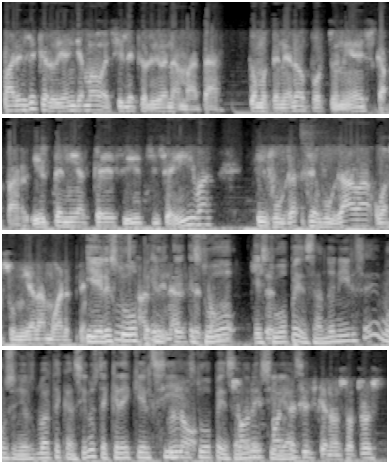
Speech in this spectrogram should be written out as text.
Parece que lo habían llamado a decirle que lo iban a matar, como tenía la oportunidad de escapar. Y él tenía que decidir si se iba si se jugaba o asumía la muerte. ¿Y él estuvo estuvo estuvo pensando en irse, Monseñor Duarte Cancino? ¿Usted cree que él sí estuvo pensando en exiliarse? Son hipótesis que nosotros,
